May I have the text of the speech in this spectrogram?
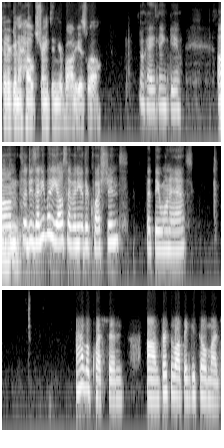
that are going to help strengthen your body as well. Okay, thank you. Um, mm-hmm. so does anybody else have any other questions that they want to ask? I have a question. Um, first of all, thank you so much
